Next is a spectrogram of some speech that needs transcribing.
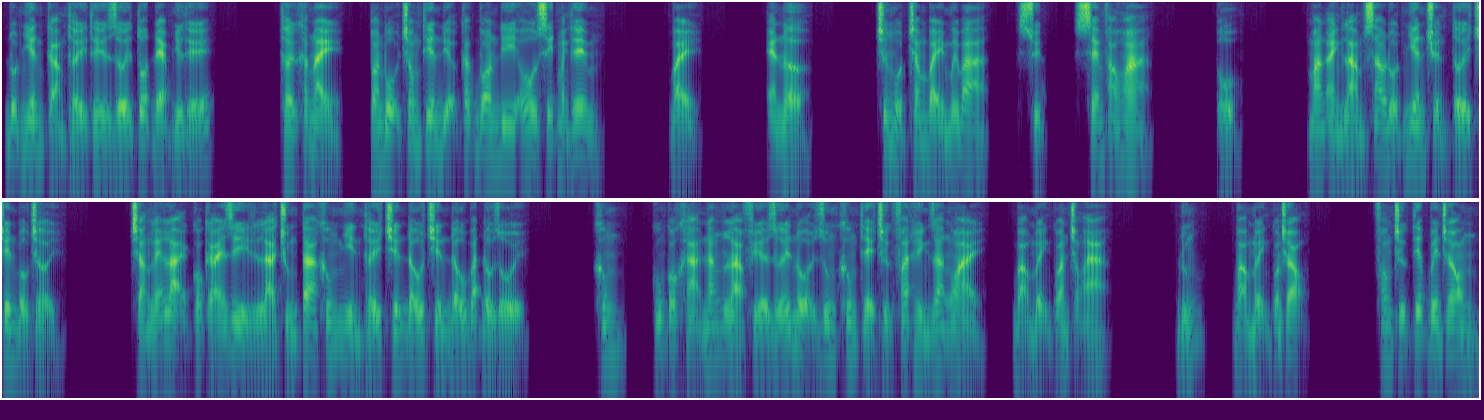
đột nhiên cảm thấy thế giới tốt đẹp như thế. Thời khắc này, toàn bộ trong thiên địa carbon dioxide mạnh thêm. 7. n. Chương một trăm bảy mươi ba, suýt xem pháo hoa. Ồ, màn ảnh làm sao đột nhiên chuyển tới trên bầu trời? Chẳng lẽ lại có cái gì là chúng ta không nhìn thấy chiến đấu chiến đấu bắt đầu rồi? Không, cũng có khả năng là phía dưới nội dung không thể trực phát hình ra ngoài, bảo mệnh quan trọng a. Đúng, bảo mệnh quan trọng. Phòng trực tiếp bên trong,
